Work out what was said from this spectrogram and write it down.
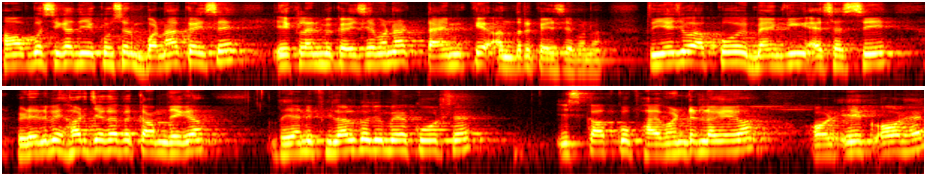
हम आपको सिखा दिए क्वेश्चन बना कैसे? एक लाइन में कैसे बना? टाइम के अंदर कैसे बना? तो ये जो आपको बैंकिंग एसएससी रेलवे हर जगह पे काम देगा। तो यानी फ़िलहाल का जो मेरा कोर्स है, इसका आपको 500 लगेगा। और एक और है,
